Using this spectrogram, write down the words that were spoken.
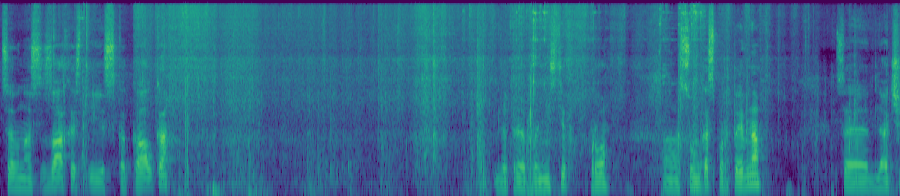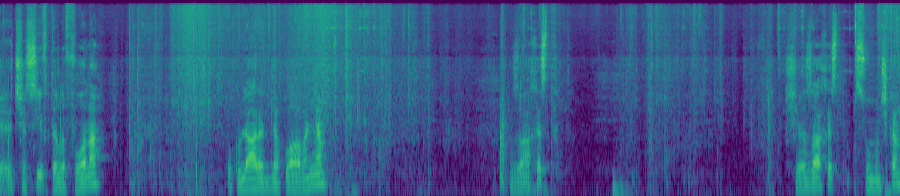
Це в нас захист і скакалка. Для триатлоністів. Про. Сумка спортивна. Це для часів телефона. Окуляри для плавання. Захист. Ще захист. Сумочка.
